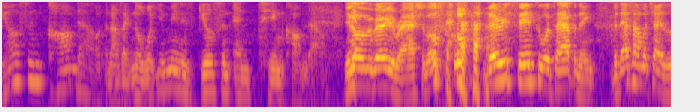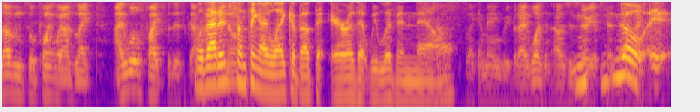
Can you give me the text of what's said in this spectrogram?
Gilson, calm down. And I was like, no, what you mean is Gilson and Tim calm down. You know, we're very rational, so very sane to what's happening. But that's how much I love him to a point where I was like, I will fight for this guy. well, that is you know? something I like about the era that we live in It now. sounds like I'm angry, but I wasn't. I was just very upset. No. I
